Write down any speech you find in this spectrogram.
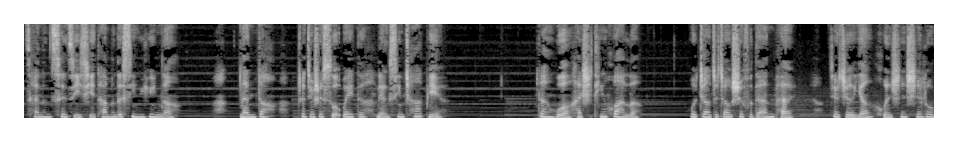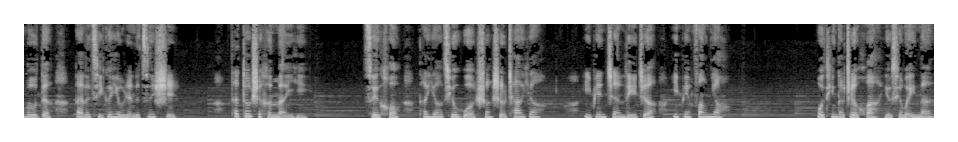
才能刺激起他们的性欲呢？难道？这就是所谓的两性差别，但我还是听话了。我照着赵师傅的安排，就这样浑身湿漉漉的摆了几个诱人的姿势，他都是很满意。最后，他要求我双手叉腰，一边站立着一边放尿。我听到这话有些为难，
